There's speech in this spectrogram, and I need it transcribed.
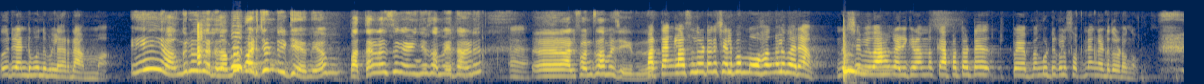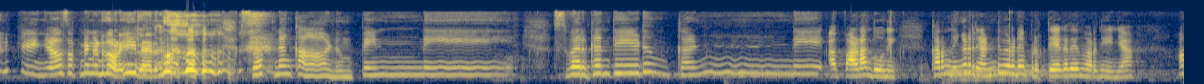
ഒരു രണ്ട് മൂന്ന് പിള്ളേരുടെ അമ്മ. ഏയ് അങ്ങനെയൊന്നുമല്ല നമ്മൾ പഠിച്ചോണ്ടിരിക്കുകയായിരുന്നു. ഞാൻ പത്താം ക്ലാസ് കഴിഞ്ഞ സമയത്താണ് അൽഫോൻസാമ ചെയ്തത്. പത്താം ക്ലാസ്സിലോട്ടൊക്കെ ചിലപ്പോൾ മോഹങ്ങൾ വരാം. എന്നുവെച്ചാൽ വിവാഹം കഴിക്കണം എന്നൊക്കെ അപ്പത്തോട്ടെ പെൺകുട്ടികൾ സ്വപ്നം കണ്ടു തുടങ്ങും. ഏയ് ഞാൻ സ്വപ്നം കണ്ടു തുടങ്ങിയില്ലായിരുന്നു. സ്വപ്നം കാണും പെണ്ണേ സ്വർഗം തേടും കണ്ണേ. ആ പാടാൻ തോന്നി. കാരണം നിങ്ങളുടെ രണ്ടുപേരുടെയും പ്രത്യേകത എന്ന് പറഞ്ഞു കഴിഞ്ഞാൽ ആ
